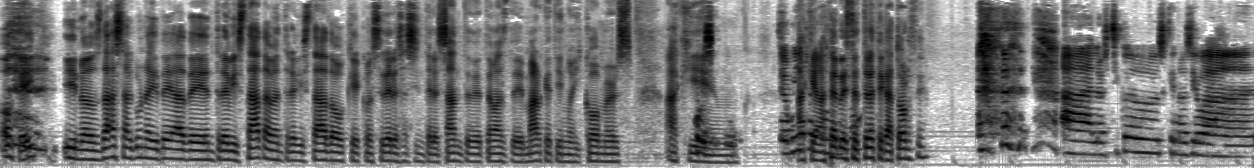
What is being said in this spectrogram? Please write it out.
Ok, ¿y nos das alguna idea de entrevistada o entrevistado que consideres así interesante de temas de marketing o e-commerce a quien, pues, a, quien hacer este 13-14? A los chicos que nos llevan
